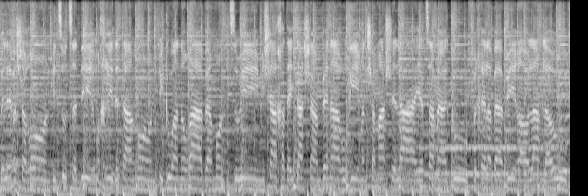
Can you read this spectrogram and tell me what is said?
בלב השרון, פיצוץ אדיר מחריד את ההמון, פיגוע נורא והמון פצועים, אישה אחת הייתה שם בין ההרוגים, הנשמה שלה יצאה מהגוף, החלה באוויר העולם לעוף.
